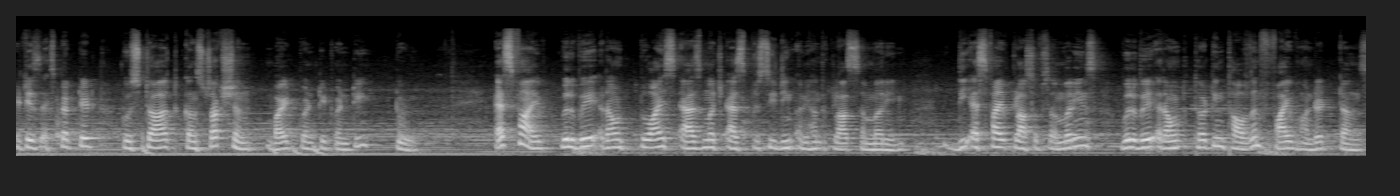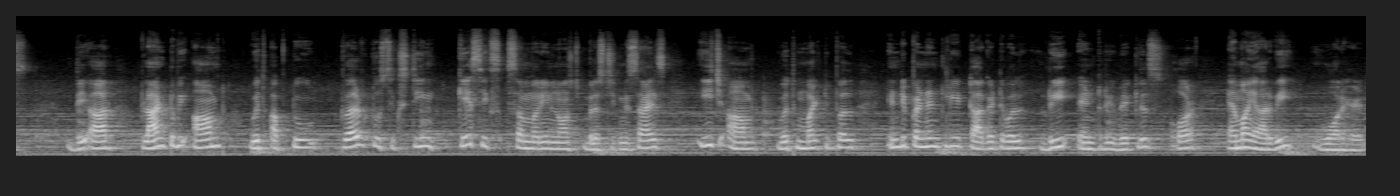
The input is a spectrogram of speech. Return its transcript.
It is expected to start construction by 2022. S5 will weigh around twice as much as preceding Arihant class submarine. The S5 class of submarines will weigh around 13,500 tons. They are planned to be armed with up to 12 to 16 K6 submarine launched ballistic missiles, each armed with multiple independently targetable re-entry vehicles or MIRV warhead.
